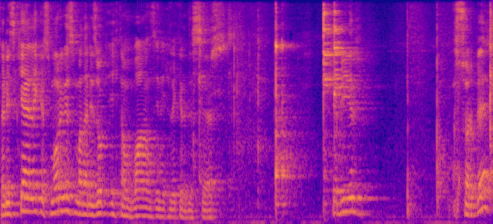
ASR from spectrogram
Dat is kei lekker morgens, maar dat is ook echt een waanzinnig lekker dessert. Ik heb hier sorbet,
